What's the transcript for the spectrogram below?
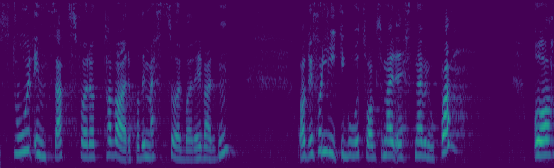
stor innsats for å ta vare på de mest sårbare i verden. Og at vi får like gode tog som er resten av Europa. Og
